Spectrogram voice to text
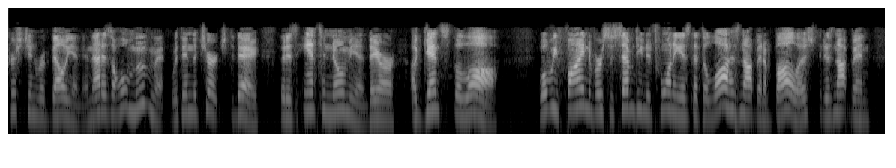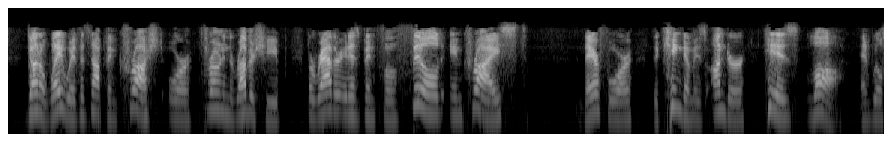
Christian rebellion. And that is a whole movement within the church today that is antinomian. They are against the law. what we find in verses 17 to 20 is that the law has not been abolished, it has not been done away with, it's not been crushed or thrown in the rubbish heap, but rather it has been fulfilled in Christ. Therefore, the kingdom is under his law, and we'll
